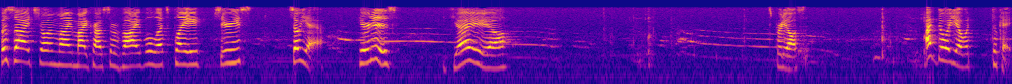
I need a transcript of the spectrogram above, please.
Besides showing my Minecraft Survival Let's Play series. So yeah, here it is. Yeah. It's pretty awesome. I have no idea what. Okay.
